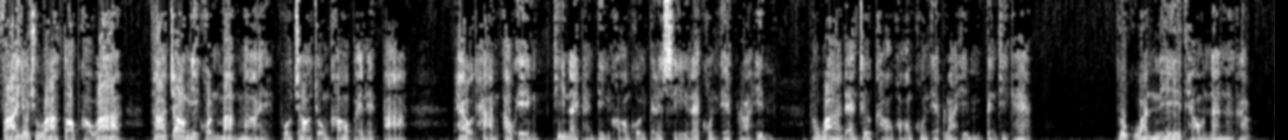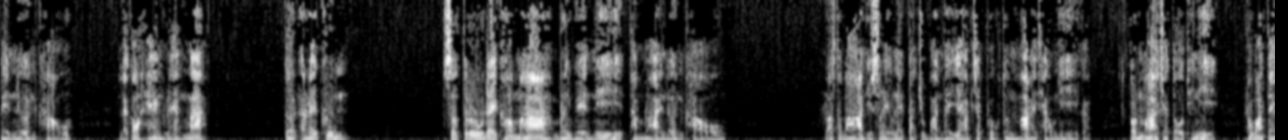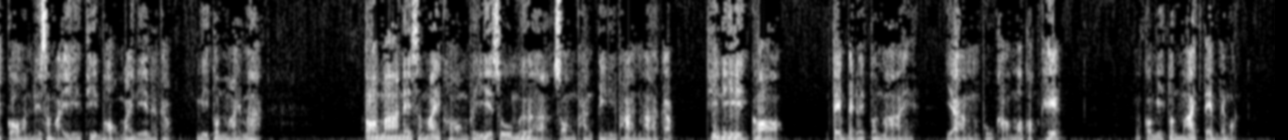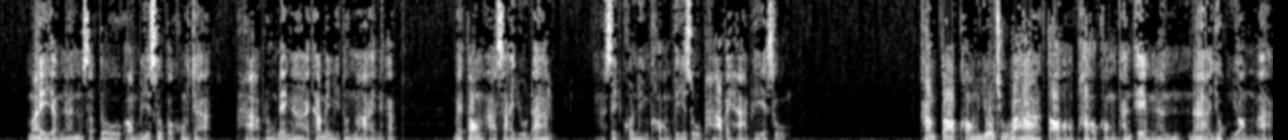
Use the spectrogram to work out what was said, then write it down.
ฝ่ายโยชูวาตอบเขาว่า ถ้าเจ้ามีคนมากมาย พวกเจ้าจงเข้าไปในป่าแผ่วทางเอาเองที่ในแผ่นดินของคนเปรสีและคนเอฟราฮิม เพราะว่าแดนเทือกเขาของคนเอฟราฮิมเป็นที่แคบ ทุกวันนี้แถวนั้นนะครับ เป็นเนินเขา และก็แห้งแล้งมาก เกิดอะไรขึ้น ศัตรูได้เข้ามาบริเวณนี้ทำลายเนินเขา รัฐบาลอิสราเอลในปัจจุบันพยายามจะปลูกต้นไม้แถวนี้ครับ ต้นไม้จะโตที่นี่ เพราะว่าแต่ก่อนในสมัยที่บอกไว้นี้นะครับ มีต้นไม้มาก ต่อมาในสมัยของพระเยซูเมื่อสองพันปีที่ผ่านมาครับ ที่นี่ก็เต็มไปด้วยต้นไม้ อย่างภูเขามอกอกเทศ แล้วก็มีต้นไม้เต็มไปหมด ไม่อย่างนั้นศัตรูของพระเยซูก็คงจะ หาโพรงได้ง่ายถ้าไม่มีต้นไม้นะครับ ไม่ต้องอาศัยอยู่ด้านสิทธิ์คนหนึ่งของพระเยซูพาไปหาพระเยซูคำตอบของโยชวาต่อเผ่าของท่านเองนั้นน่ายกย่องมาก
